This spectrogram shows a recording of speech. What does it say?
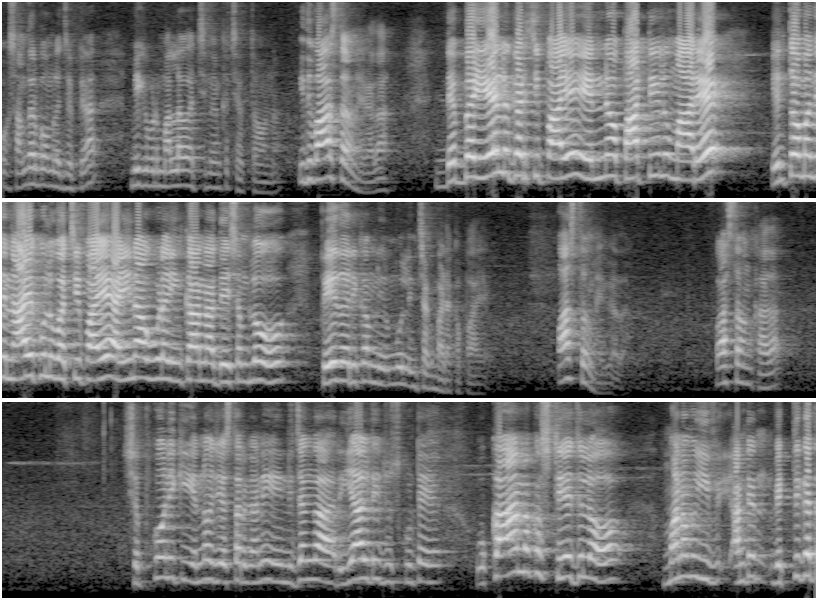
ఒక సందర్భంలో చెప్పిన మీకు ఇప్పుడు మళ్ళీ వచ్చి కనుక చెప్తా ఉన్నా. ఇది వాస్తవమే కదా. డెబ్బై ఏళ్ళు గడిచిపాయే ఎన్నో పార్టీలు మారే ఎంతోమంది నాయకులు వచ్చిపాయే అయినా కూడా ఇంకా నా దేశంలో పేదరికం నిర్మూలించబడకపాయే వాస్తవమే కదా? వాస్తవం కాదా? చెప్పుకోనికి ఎన్నో చేస్తారు కానీ నిజంగా రియాలిటీ చూసుకుంటే ఒకానొక స్టేజ్లో మనం ఈ అంటే వ్యక్తిగత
